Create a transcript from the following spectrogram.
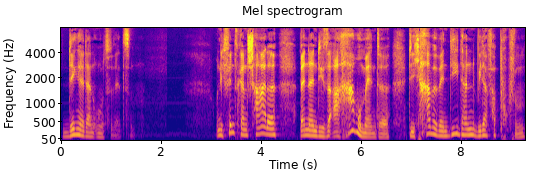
Dinge dann umzusetzen. Und ich finde es ganz schade, wenn dann diese Aha-Momente, die ich habe, wenn die dann wieder verpuffen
